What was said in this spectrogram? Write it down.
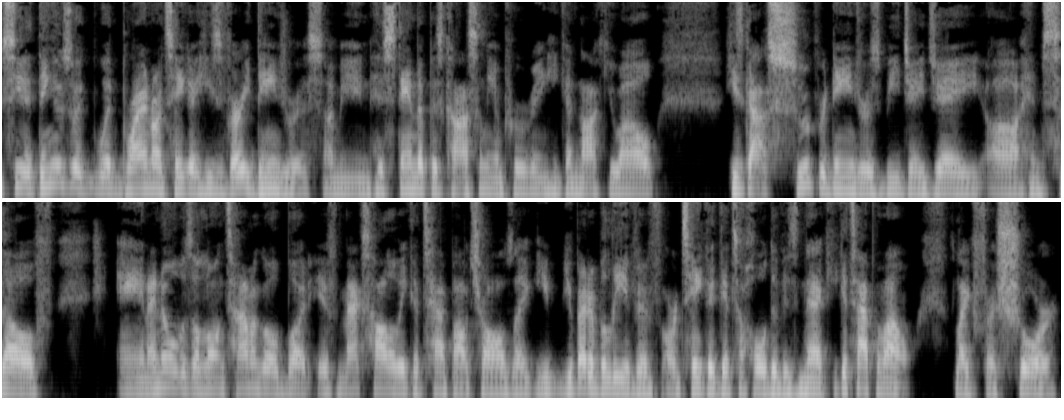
see, the thing is with, with Brian Ortega, he's very dangerous. I mean, his stand up is constantly improving. He can knock you out. He's got super dangerous BJJ uh, himself. And I know it was a long time ago, but if Max Holloway could tap out Charles, like you, you better believe if Ortega gets a hold of his neck, he could tap him out, like for sure.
